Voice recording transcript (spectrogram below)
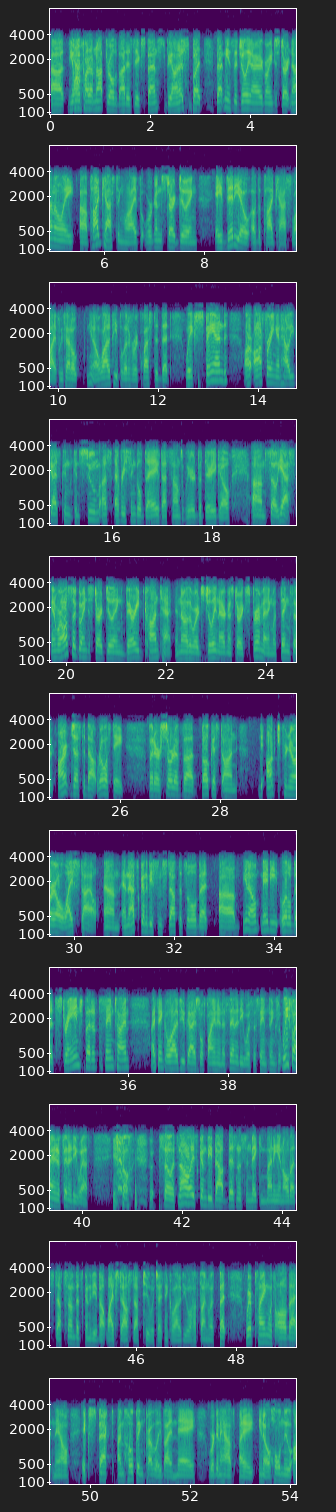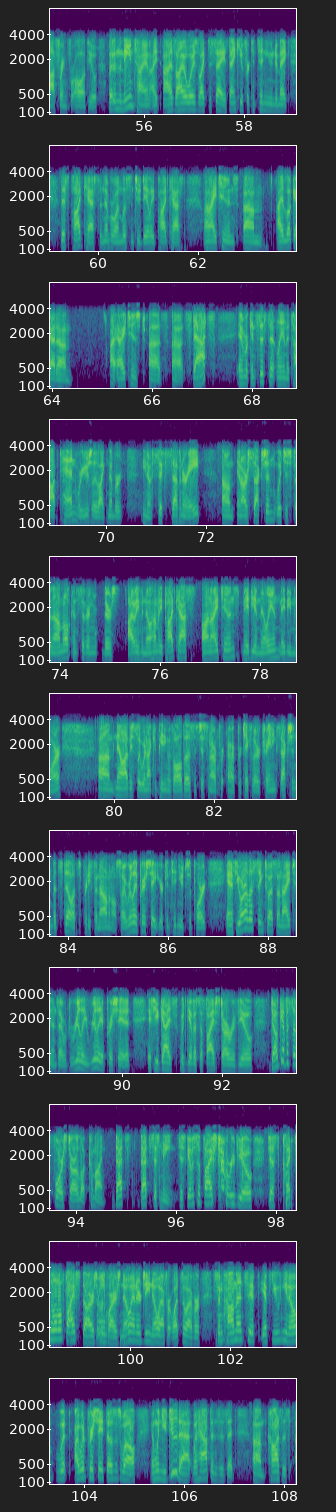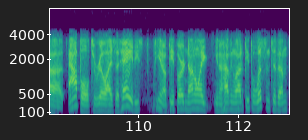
Uh, the yeah. only part I'm not thrilled about is the expense, to be honest. But that means that Julie and I are going to start not only uh, podcasting live, but we're going to start doing a video of the podcast live. We've had a you know a lot of people that have requested that we expand our offering and how you guys can consume us every single day. That sounds weird, but there you go. Um, so yes, and we're also going to start doing varied content. In other words, Julie and I are going to start experimenting with things that aren't just about real estate, but are sort of uh, focused on the entrepreneurial lifestyle, um, and that's going to be some stuff that's a little bit, uh, you know, maybe a little bit strange, but at the same time, I think a lot of you guys will find an affinity with the same things that we find an affinity with. You know, so it's not always going to be about business and making money and all that stuff. Some of it's going to be about lifestyle stuff too, which I think a lot of you will have fun with. But we're playing with all that now. Expect, I'm hoping probably by May we're going to have a you know a whole new offering for all of you. But in the meantime, I, as I always like to say, thank you for continuing to make this podcast the number one listened to daily podcast on iTunes. Um, I look at um, iTunes uh, uh, stats, and we're consistently in the top 10. We're usually like number, you know, six, seven, or eight um, in our section, which is phenomenal considering there's I don't even know how many podcasts on iTunes, maybe a million, maybe more. Um, now, obviously, we're not competing with all of those. It's just in our, our particular training section, but still, it's pretty phenomenal. So I really appreciate your continued support. And if you are listening to us on iTunes, I would really, really appreciate it if you guys would give us a five-star review. Don't give us a four-star. Look, come on, that's that's just mean. Just give us a five-star review. Just click the little five stars. It requires no energy, no effort whatsoever. Some comments, if if you you know would I would appreciate those as well. And when you do that, what happens is it um, causes uh, Apple to realize that hey, these you know people are not only you know having a lot of people listen to them,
